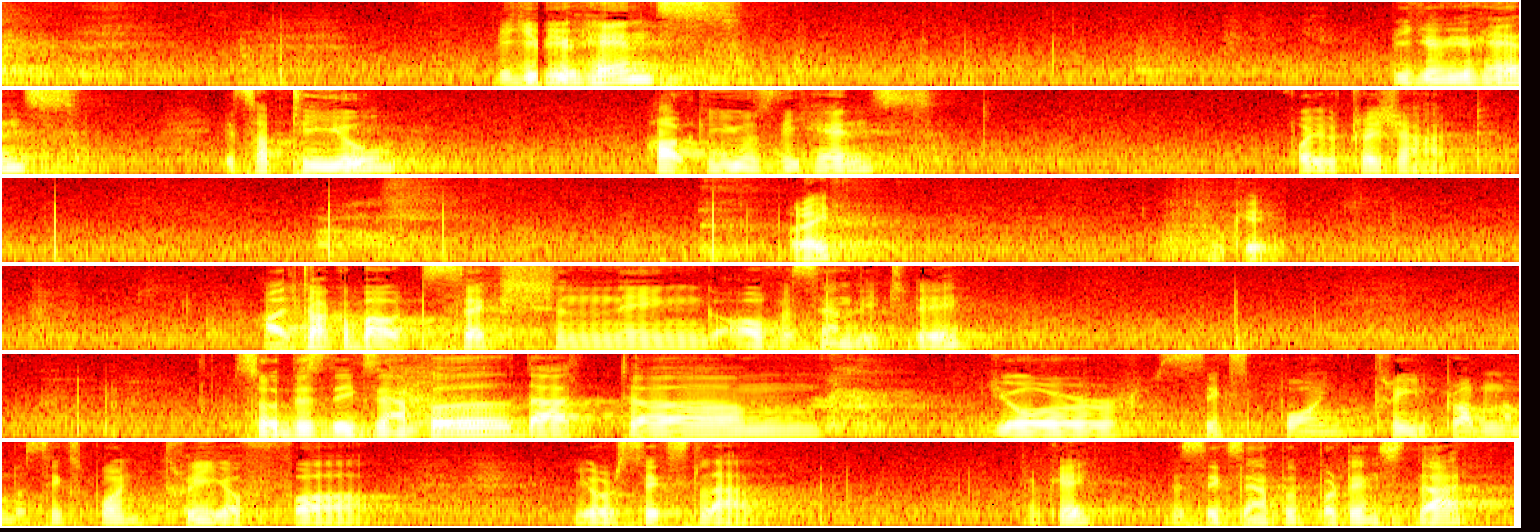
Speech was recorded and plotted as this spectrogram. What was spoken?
We give you hints, we give you hints, it's up to you how to use the hints for your treasure hunt. All right? Okay. I'll talk about sectioning of assembly today. So, this is the example that um, your 6.3 problem number 6.3 of uh, your sixth lab. Okay. This example pertains to that.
